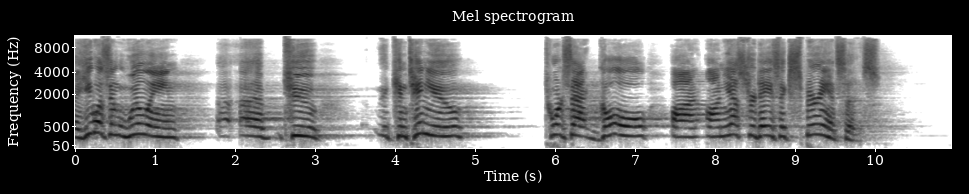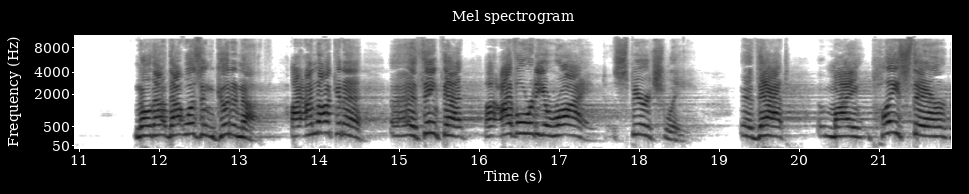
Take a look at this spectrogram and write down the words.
Uh, he wasn't willing uh, uh, to continue towards that goal on, on yesterday's experiences. No, that, that wasn't good enough. I, am not going to uh, think that uh, I've already arrived spiritually that my place there,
